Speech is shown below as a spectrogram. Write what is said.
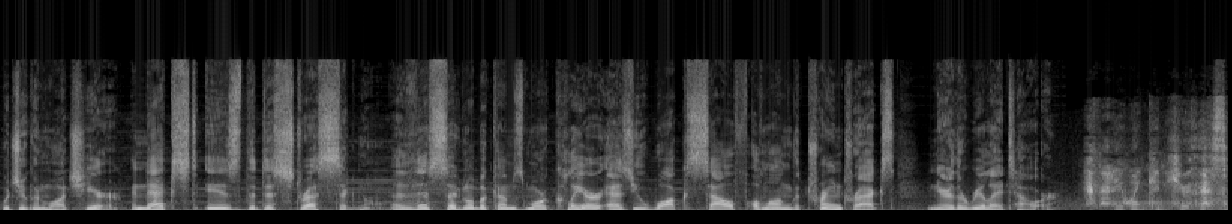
which you can watch here. And next is the distress signal. This signal becomes more clear as you walk south along the train tracks near the relay tower. If anyone can hear this,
